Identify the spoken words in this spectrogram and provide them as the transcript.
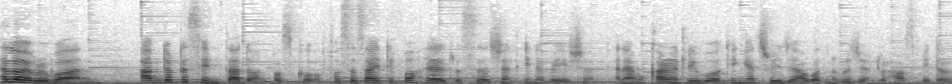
Hello everyone, I'm Dr. Cyntha Don for Society for Health Research and Innovation and I'm currently working at Sri Jayewardenepura General Hospital.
